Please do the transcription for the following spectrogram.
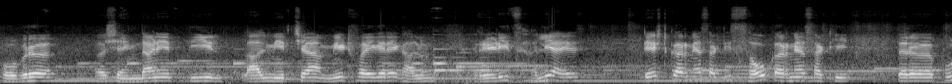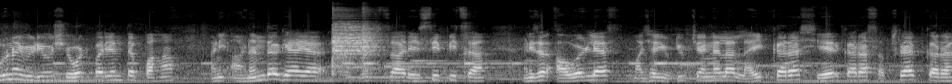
खोबरं शेंगदाणे तीळ लाल मिरच्या मीठ वगैरे घालून रेडी झाली आहे. टेस्ट करण्यासाठी सव करण्यासाठी तर पूर्ण व्हिडिओ शेवटपर्यंत पहा आणि आनंद घ्या या डिशचा रेसिपीचा आणि जर आवडल्यास माझ्या यूट्यूब चॅनलला लाईक करा शेअर करा सबस्क्राईब करा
